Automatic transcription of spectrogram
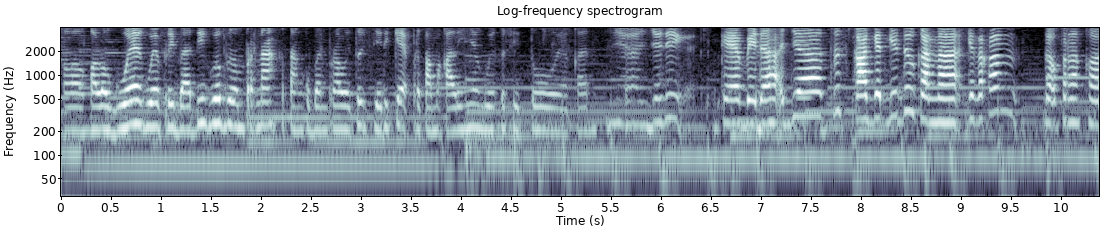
eh, kalau gue gue pribadi gue belum pernah ke Tangkuban Perahu itu jadi kayak pertama kalinya gue ke situ ya kan? Ya jadi kayak beda aja. Terus kaget gitu karena kita kan nggak pernah ke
